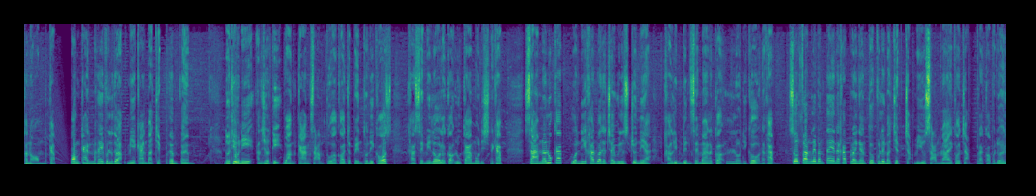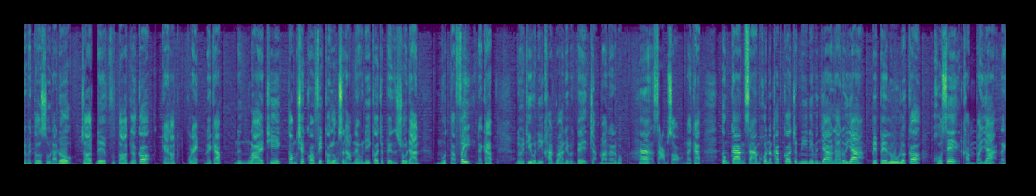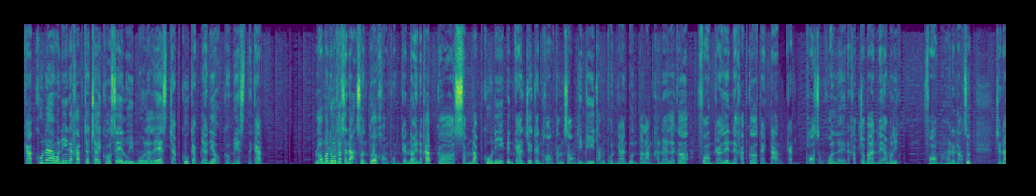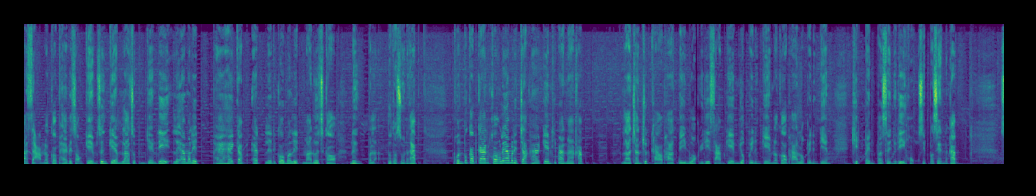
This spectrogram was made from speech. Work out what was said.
ถนอมกับป้องกันไม่ให้ผู้เล่นตัวหลักมีการบาดเจ็บเพิ่มเติม โดยที่วันนี้อันเชลติวางกลาง 3 ตัวก็จะเป็นโทนี่โคส คาเซมิโล แล้วก็ลูก้าโมดิชนะครับ3นะลูกครับ วันนี้คาดว่าจะใช้วินิสจูเนียคาริมเบนเซม่าแล้วก็โรดิโกนะครับ ส่วนฝั่งเลบันเต้นะครับรายงานตัวผู้เล่นบาดเจ็บจะมีอยู่ 3 รายก็จะประกอบไปด้วยโรเบโตโซดาโดจอร์ดเดฟูตอสแล้วก็แกรอตเกรกนะครับหนึ่งรายที่ต้องเช็คความฟิตก่อนลงสนามในวันนี้ก็จะเป็นโชดานมุตตาฟีนะครับ โดยที่วันนี้คาดว่าเลบันเต้จะมาในระบบ 5-3-2 นะครับ ตรงกลาง 3 คนนะครับ ก็จะมีเนมันยาลาโดยาเปเปรูแล้วก็โคเซ่คัมปายานะครับ คู่หน้าวันนี้นะครับ จะใช้โคเซ่หลุยโมลาเลส จับคู่กับดานิเอลโกเมสนะครับ เรามาดูทัศนะส่วนตัวของผมกันหน่อยนะครับ ก็สำหรับคู่นี้เป็นการเจอกันของทั้ง 2 ทีมที่ทั้งผลงานบนตารางคะแนนแล้วก็ฟอร์มการเล่นนะครับ ก็แตกต่างกันพอสมควรเลยนะครับ เจ้าบ้านเลอัลมาดริดฟอร์ม5นัดหลังสุด ชนะ 3 แล้วก็แพ้ไป 2 เกม ซึ่งเกมล่าสุดเป็นเกมที่เลอัลมาดริดแพ้ให้กับแอตเลติโกมาดริดมาด้วยสกอร์ 1 ประตูต่อศูนย์นะครับ ผลประกอบการของเลอัลมาดริดจาก 5 เกมที่ผ่านมาครับ ราชันชุดขาวพาตีบวกอยู่ที่ 3 เกม ยกไป 1 เกม แล้วก็พาลบไป 1 เกม คิดเป็นเปอร์เซ็นต์อยู่ที่ 60%นะครับ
